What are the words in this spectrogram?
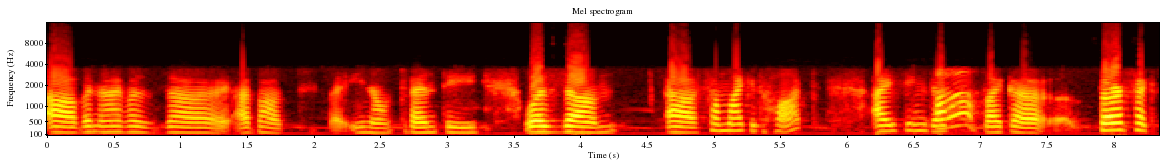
uh, when I was uh, about you know 20 was um, uh, Some Like It Hot. I think that's like a perfect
